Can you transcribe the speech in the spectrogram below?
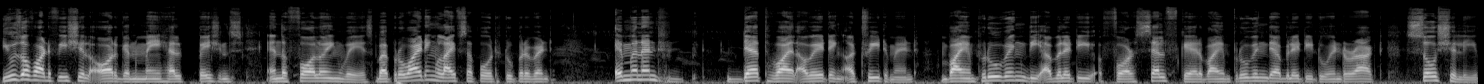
Use of artificial organ may help patients in the following ways. By providing life support to prevent imminent death while awaiting a treatment by improving the ability for self care, by improving the ability to interact socially,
